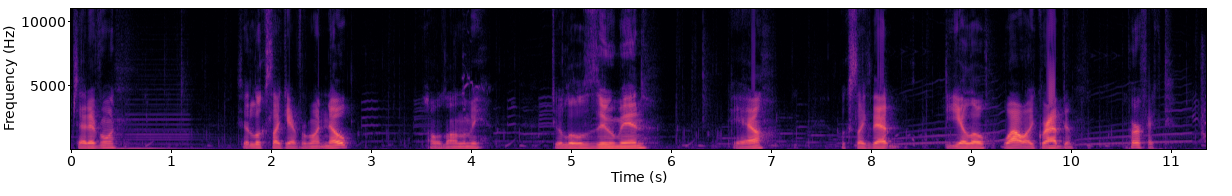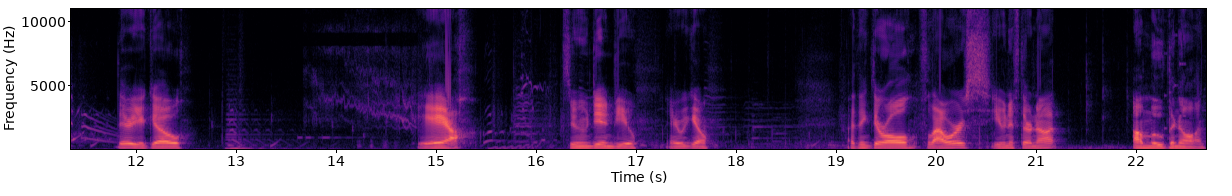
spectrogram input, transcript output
Is that everyone? It looks like everyone. Nope. Hold on, let me do a little zoom in. Yeah. Looks like that yellow. Wow, I grabbed him. Perfect. There you go. Yeah. Zoomed in view. There we go. I think they're all flowers, even if they're not. I'm moving on.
